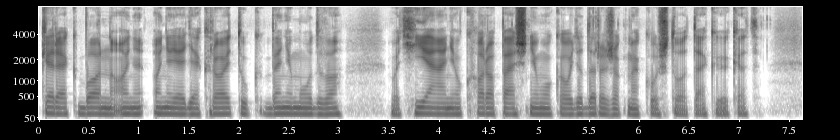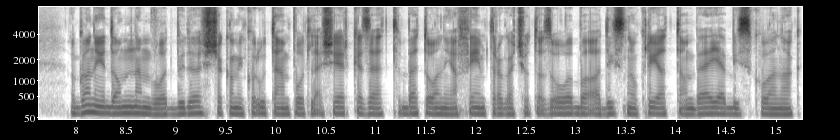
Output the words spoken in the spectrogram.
kerek, barna anya- anyajegyek rajtuk benyomódva, vagy hiányok, harapás nyomok, ahogy a darazsak megkóstolták őket. A ganédom nem volt büdös, csak amikor utánpótlás érkezett, betolni a fémtragacsot az ólba, a disznók riadtan beljebb iszkolnak,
